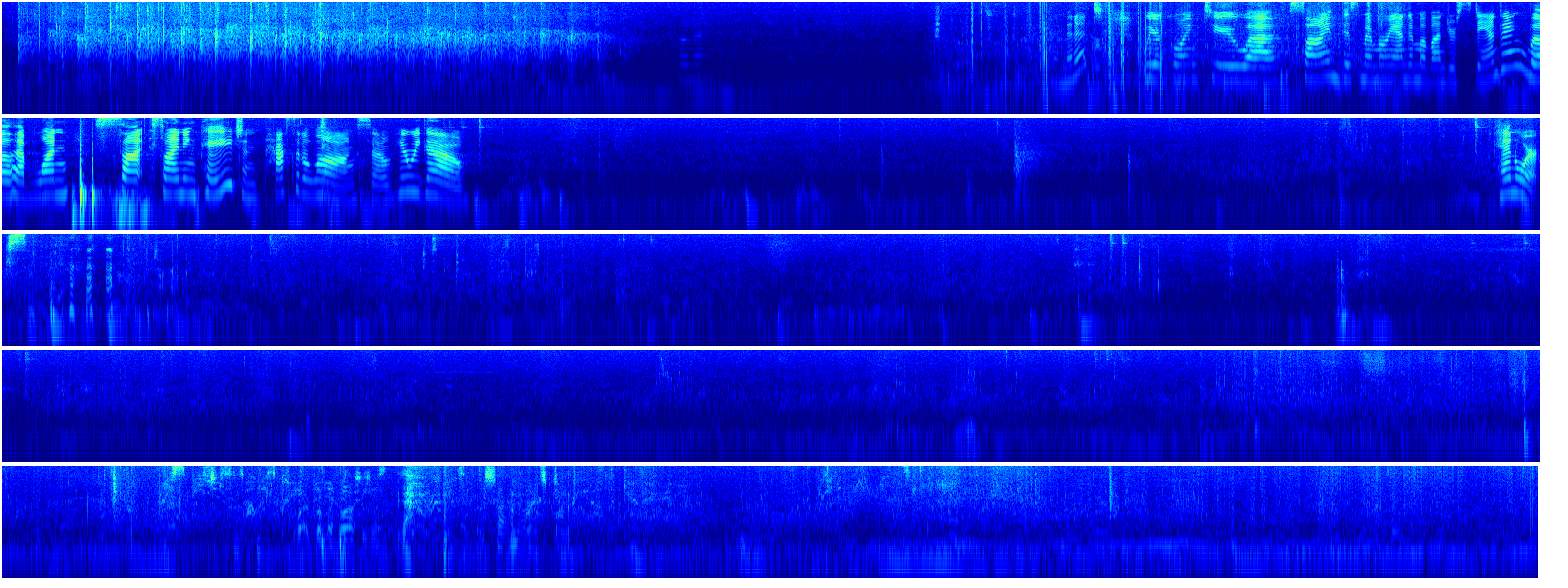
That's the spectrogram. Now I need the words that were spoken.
In a minute. We are going to uh, sign this memorandum of understanding. We'll have one si signing page and pass it along. So here we go. Pen works. Why I put my glasses on. Yeah, go sign the right spot.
